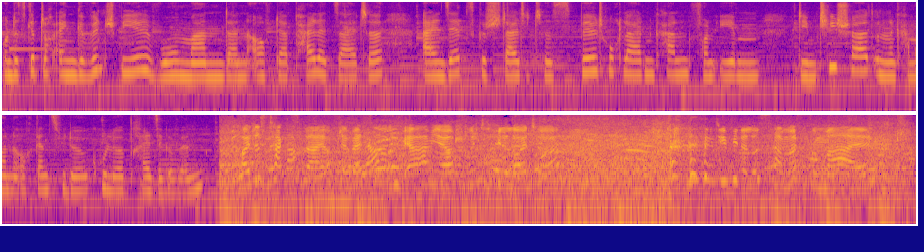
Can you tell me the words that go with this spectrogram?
Und es gibt auch ein Gewinnspiel, wo man dann auf der Pilot-Seite ein selbstgestaltetes Bild hochladen kann von eben dem T-Shirt und dann kann man auch ganz viele coole Preise gewinnen. Heute ist Taxfly auf der Messe und wir haben hier auch schon richtig viele Leute. die wieder Lust haben, was zu malen.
